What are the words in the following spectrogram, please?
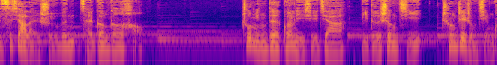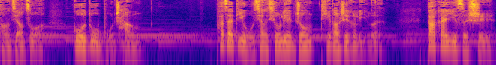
次下来，水温才刚刚好。著名的管理学家彼得·圣吉称这种情况叫做“过度补偿”。他在第五项修炼中提到这个理论，大概意思是，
